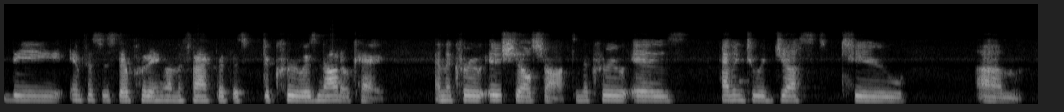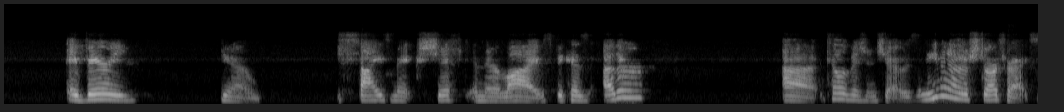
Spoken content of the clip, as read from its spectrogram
the emphasis they're putting on the fact that this, the crew is not okay, and the crew is shell shocked, and the crew is having to adjust to um, a very, you know, seismic shift in their lives because other uh, television shows and even other Star Treks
